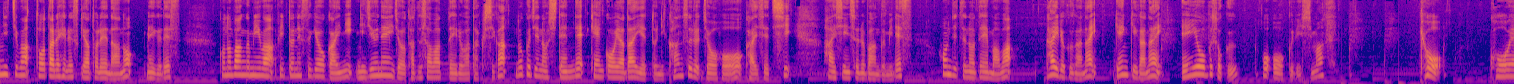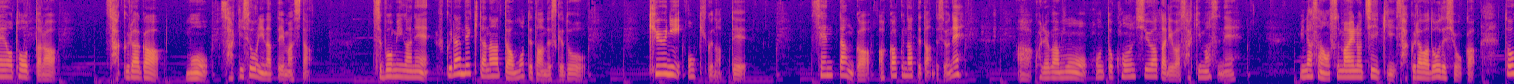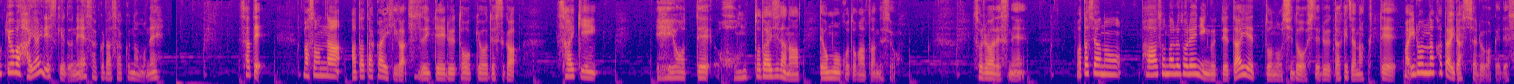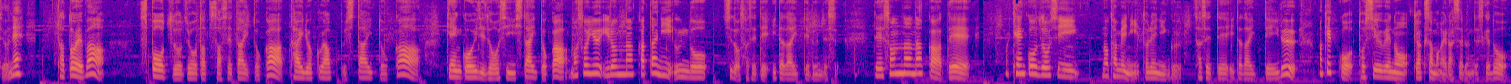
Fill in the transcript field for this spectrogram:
んにちは。トータルヘルスケアトレーナーのメグです。この番組はフィットネス業界に20年以上携わっている私が独自の視点で健康やダイエットに関する情報を解説し配信する番組です。本日のテーマは体力がない元気がない栄養不足をお送りします。今日公園を通ったら桜がもう咲きそうになっていました。つぼみがね膨らんできたなとは思ってたんですけど急に大きくなって先端が赤くなってたんですよね。あこれはもうほんと今週あたりは咲きますね。皆さんお住まいの地域桜はどうでしょうか？東京は早いですけどね桜咲くのもね。さてまあそんな暖かい日が続いている東京ですが最近栄養って本当大事だなって思うことがあったんですよ。それはですね私あのパーソナルトレーニングってダイエットの指導をしてるだけじゃなくて、まあ、いろんな方いらっしゃるわけですよね。例えばスポーツを上達させたいとか体力アップしたいとか健康維持増進したいとか、まあ、そういういろんな方に運動指導させていただいてるんです。でそんな中で健康増進のためにトレーニングさせていただいている、まあ、結構年上のお客様がいらっしゃるんですけど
